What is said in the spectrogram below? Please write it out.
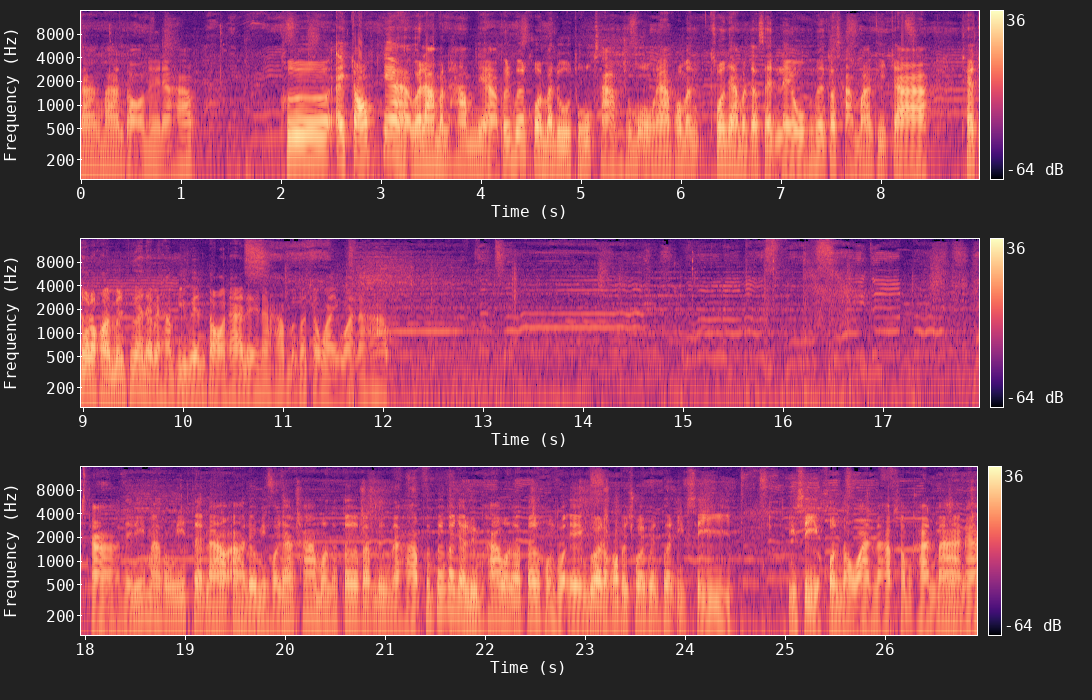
สร้างบ้านต่อเลยนะครับ คือไอ้จ็อบเนี่ยเวลามันทำเนี่ยเพื่อนๆควรมาดูทุกๆ3ชั่วโมงนะเพราะมันส่วนใหญ่มันจะเสร็จเร็ว เพื่อนๆก็สามารถที่จะ ใช้ตัวละครเพื่อนๆเนี่ยไปทำอีเวนต์ต่อได้เลยนะครับ มันก็จะไวกว่านะครับอ่าในนี้มาตรงนี้เสร็จแล้วอ่าเดี๋ยวมีขออนุญาตฆ่ามอนสเตอร์แป๊บนึงนะครับ เพื่อนๆก็อย่าลืมฆ่ามอนสเตอร์ของตัวเองด้วยแล้วก็ไปช่วยเพื่อนๆอีก 4 อีก 4 คนต่อวันนะครับสำคัญมากนะ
